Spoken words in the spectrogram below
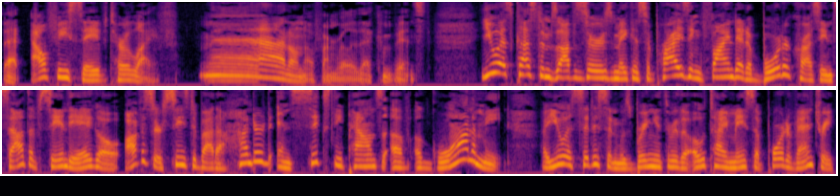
that Alfie saved her life. Nah, I don't know if I'm really that convinced. U.S. Customs officers make a surprising find at a border crossing south of San Diego. Officers seized about 160 pounds of iguana meat. A U.S. citizen was bringing through the Otay Mesa port of entry.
